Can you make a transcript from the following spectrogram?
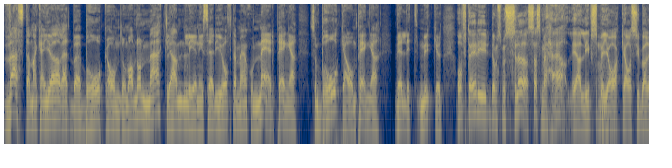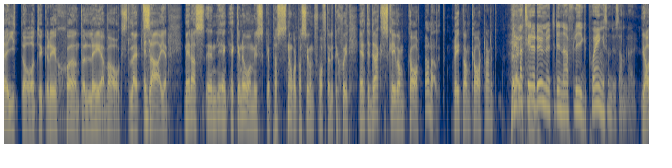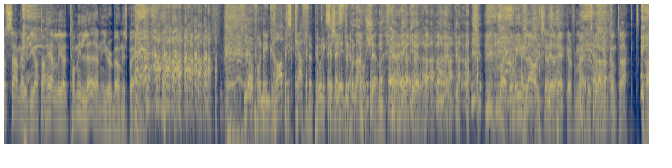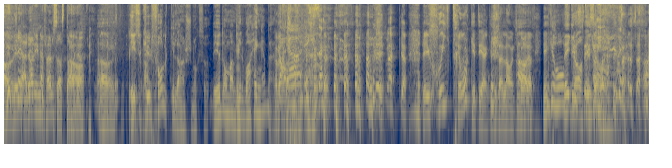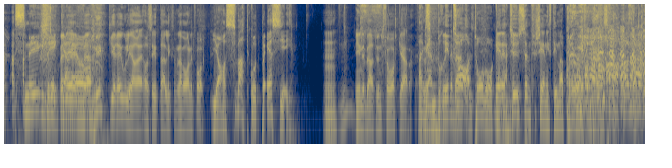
värsta man kan göra att börja bråka om dem. Av någon märklig anledning så är det ju ofta människor med pengar som bråkar om pengar väldigt mycket. Ofta är det ju de som slösar som är härliga, livsbejakare och sybariter och tycker det är skönt att leva och släppt sargen. Medan en ekonomisk pers- snål person får ofta lite skit. Är det inte dags att skriva om kartan lite? Rita om kartan lite? Relaterar du nu till dina flygpoäng som du samlar? Jag, samma, jag tar hellre, jag tar min lön i Eurobonuspoäng. Jag får ni gratis kaffe på olika Semester kedjor. på loungen, fem veckor. Jag kommer in i loungen så räcker det för mig, det står i mitt kontrakt. Det är där du har dina födelsedagsdagar. Ja, det är så kul folk i lunchen också. Det är ju de man vill vara hänga med. Ja, exakt. Det är ju skittråkigt egentligen att sitta i loungen. Bara det är gratis. Det är gratis, Det är ja. gratis. Men Smygdrickare det är och mycket roligare att sitta liksom bland vanligt folk. jag har svart kort på SJ. Mm. Innebär att du inte får åka eller? För att jag är en Det brutal tågåkare. Mer än tusen förseningstimmar per år.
